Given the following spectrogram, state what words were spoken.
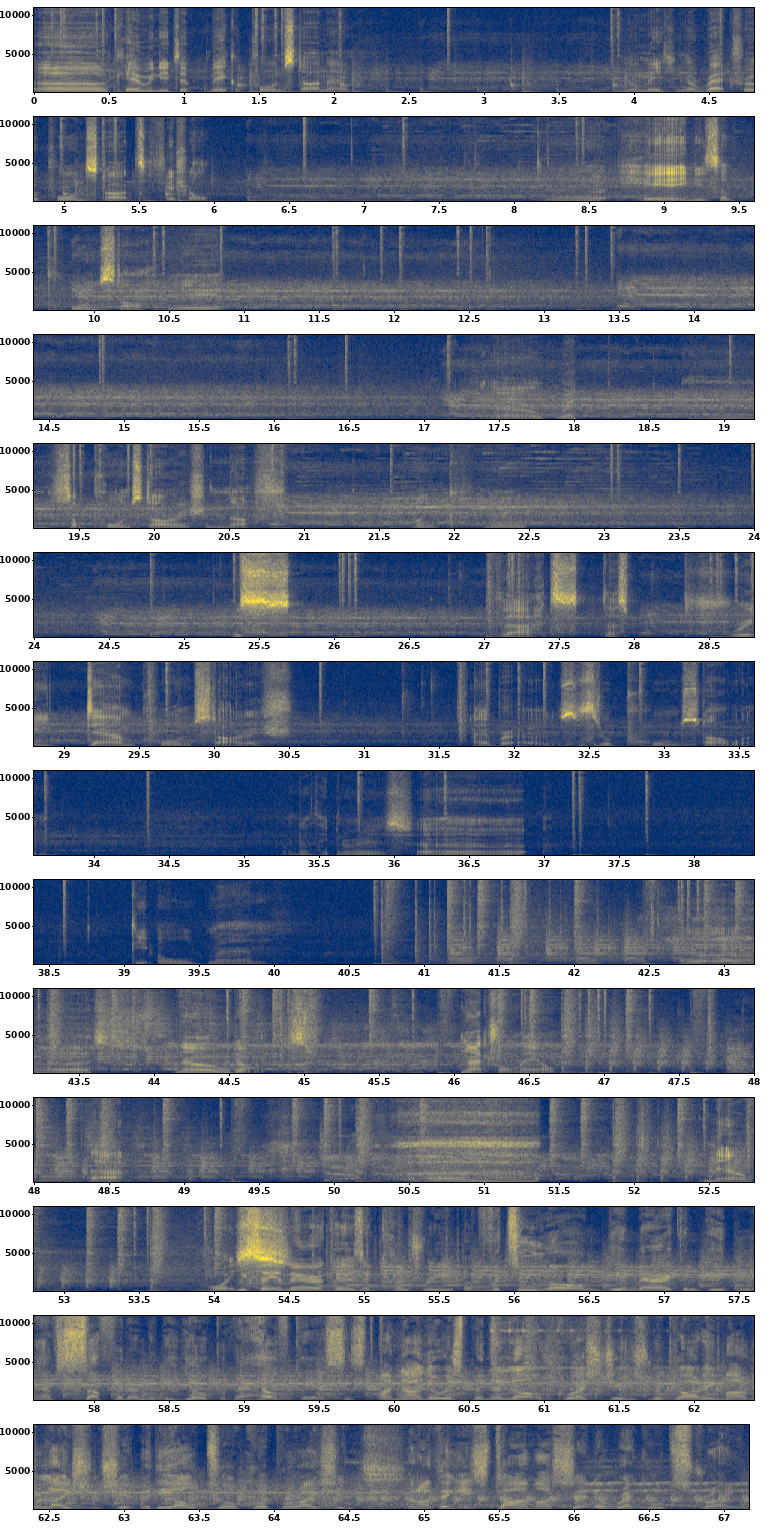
Oh, okay, we need to make a porn star now. We're making a retro porn star, it's official. Uh, here, he needs a porn star here. No. Mm, it's not porn starish enough. Monk, no. This... That. That's pretty damn porn starish. Eyebrows. Is there a porn star one? I don't think there is. Uh, the old man. Uh, no, we don't. Natural male. That. Uh, no voice. We say America is a country of, for too long, the American people have suffered under the yoke of a healthcare system. I know there has been a lot of questions regarding my relationship with the Ultor Corporation, and I think it's time I set the record straight.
